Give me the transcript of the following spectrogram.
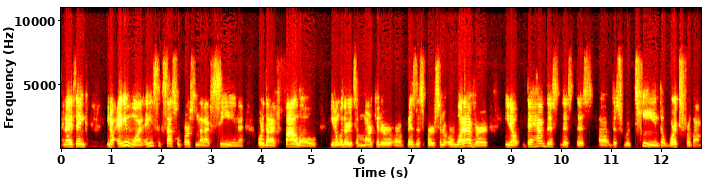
And I think, you know, anyone, any successful person that I've seen or that I follow, you know, whether it's a marketer or a business person or whatever, you know, they have this, this, this, uh, this routine that works for them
